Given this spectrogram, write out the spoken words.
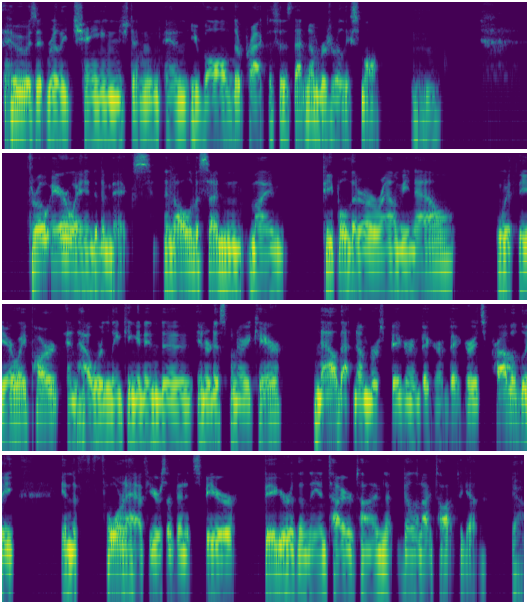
who has it really changed and and evolved their practices that number is really small mm-hmm. throw airway into the mix and all of a sudden my people that are around me now with the airway part and how we're linking it into interdisciplinary care now that number is bigger and bigger and bigger. It's probably in the four and a half years i've been at spear bigger than the entire time that bill and i taught together. Yeah.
